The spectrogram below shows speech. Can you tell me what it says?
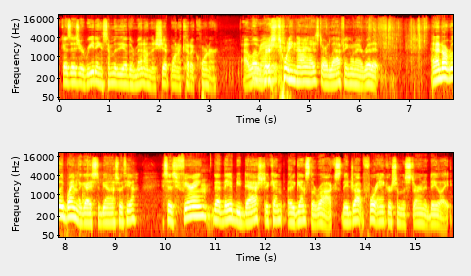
Because as you're reading, some of the other men on the ship want to cut a corner I love right. verse 29. I started laughing when I read it. And I don't really blame the guys, to be honest with you. It says, fearing that they would be dashed against the rocks, they dropped four anchors from the stern at daylight.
